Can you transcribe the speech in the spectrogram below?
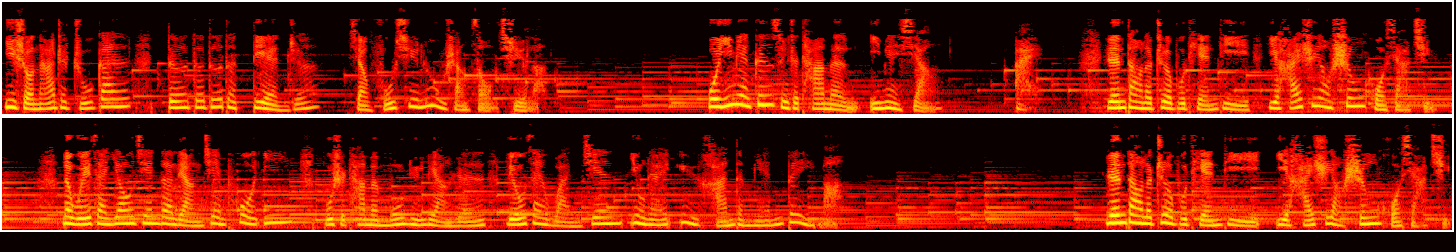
一手拿着竹竿，嘚嘚嘚的点着，向福煦路上走去了。我一面跟随着他们，一面想：哎，人到了这步田地，也还是要生活下去。那围在腰间的两件破衣，不是他们母女两人留在晚间用来御寒的棉被吗？人到了这步田地，也还是要生活下去。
